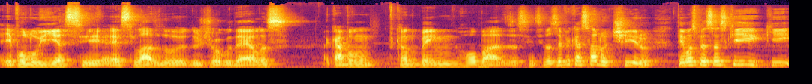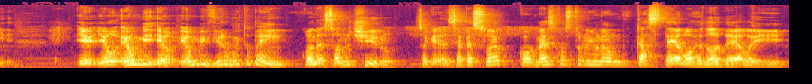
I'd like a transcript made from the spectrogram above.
evoluir esse, esse lado do, do jogo delas acabam ficando bem roubadas, assim. Se você ficar só no tiro, tem umas pessoas que. que eu, eu, eu, me, eu, eu me viro muito bem quando é só no tiro. Só que se a pessoa começa a construir um castelo ao redor dela e,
